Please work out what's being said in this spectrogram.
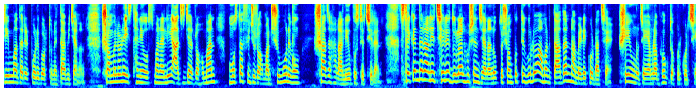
জিম্মাদারের পরিবর্তনের দাবি জানান। সম্মেলনে স্থানীয় ওসমান আলী, আজিজার রহমান, মোস্তাফিজুর রহমান সুমন এবং শাহজাহান আলী উপস্থিত ছিলেন। সেকেন্দার আলীর ছেলে দুলাল হোসেন জানান, উক্ত সম্পত্তিগুলো আমার দাদার নামে রেকর্ড আছে। সেই অনুযায়ী আমরা ভোগ দখল করছি।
